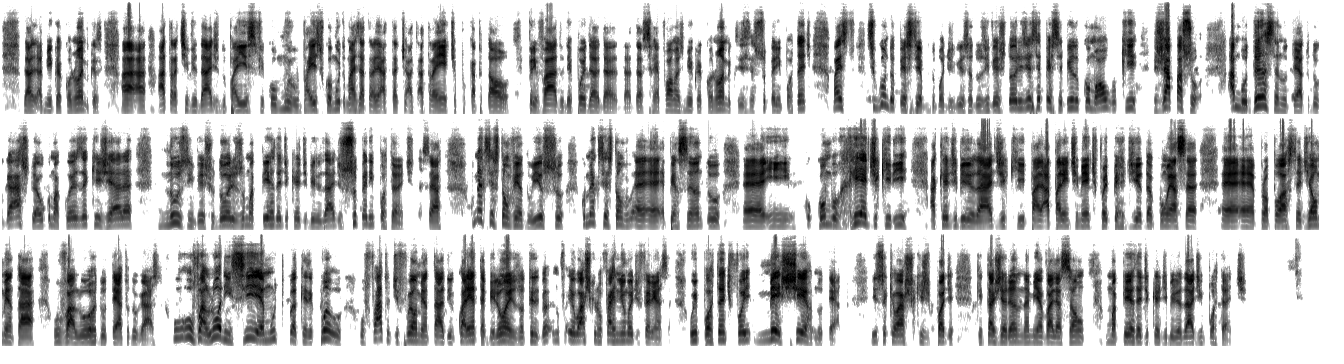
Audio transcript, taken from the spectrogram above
microeconômicas, a, a atratividade do país ficou o país ficou muito mais atraente para o capital privado depois da, da, das reformas microeconômicas, isso é super importante, mas segundo eu percebo do ponto de vista dos investidores, isso é percebido como algo que já passou. A mudança no teto do gasto é alguma coisa que gera nos investidores uma perda de credibilidade super importante, tá certo? Como é que vocês estão vendo isso? Como é que vocês estão é, pensando é, em como readquirir a credibilidade que aparentemente foi perdida com essa é, proposta de aumentar o valor do teto do gasto? O, o valor em si é muito, quer dizer, o, o fato de foi aumentado em 40 bilhões ou 30, eu acho que não faz nenhuma diferença. O importante foi mexer no teto. Isso é que eu acho que pode que está gerando, na minha avaliação, uma perda de credibilidade importante.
